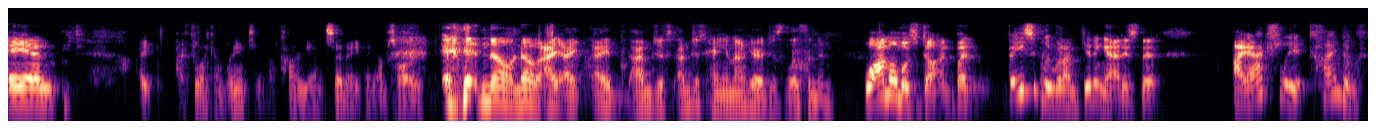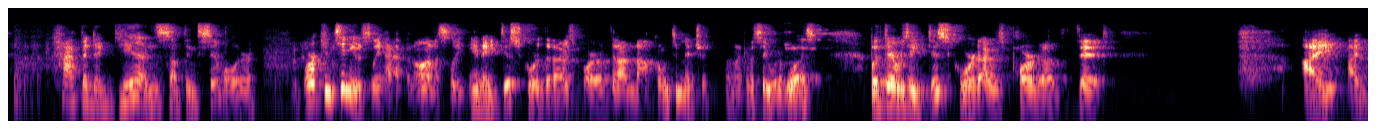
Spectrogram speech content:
and I, I feel like I'm ranting. Connor, you haven't said anything. I'm sorry. no, no, I, I, I, I'm just, I'm just hanging out here, just listening. Well, I'm almost done. But basically, what I'm getting at is that I actually, it kind of happened again, something similar, or continuously happened, honestly, in a Discord that I was part of that I'm not going to mention. I'm not going to say what it was, but there was a Discord I was part of that I I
